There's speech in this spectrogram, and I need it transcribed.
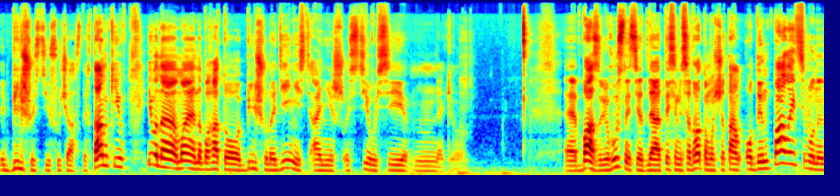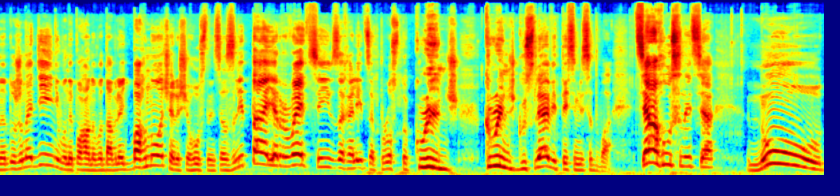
більшості сучасних танків, і вона має набагато більшу надійність, аніж ось ці усі. Як його? Е, Базові гусениці для Т-72, тому що там один палець, вони не дуже надійні, вони погано видавлюють багно, через що гусениця злітає, рветься, і взагалі це просто кринж. Кринж гусляві Т-72. Ця гусениця, ну,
